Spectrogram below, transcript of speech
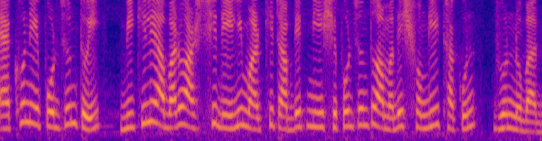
এখন এ পর্যন্তই, বিকেলে আবারও আসছি ডেইলি মার্কেট আপডেট নিয়ে সে পর্যন্ত আমাদের সঙ্গেই থাকুন, ধন্যবাদ।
